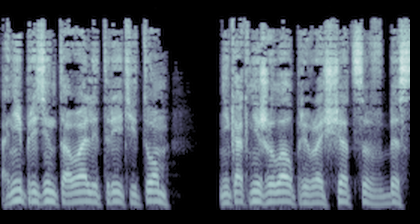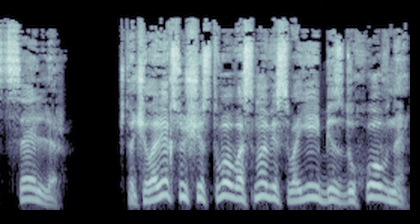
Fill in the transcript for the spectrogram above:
они презентовали третий том, никак не желал превращаться в бестселлер, что человек — существо в основе своей бездуховное,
